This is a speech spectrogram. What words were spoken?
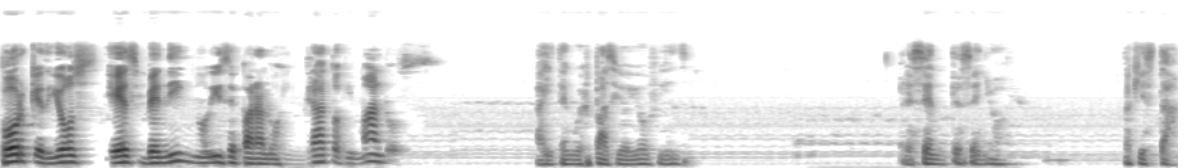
porque Dios es benigno, dice, para los ingratos y malos. Ahí tengo espacio yo, fíjense. Presente, Señor. Aquí está.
